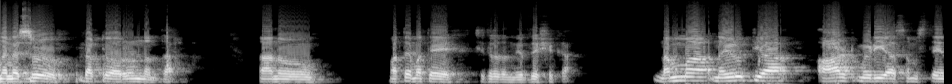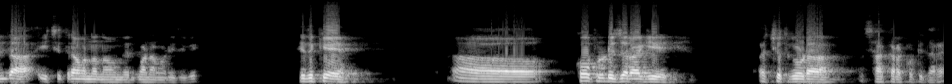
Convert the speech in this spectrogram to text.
ನನ್ನ ಹೆಸರು ಡಾಕ್ಟರ್ ಅರುಣ್ ಅಂತ. ನಾನು ಮತ್ತೆ ಮತ್ತೆ ಚಿತ್ರದ ನಿರ್ದೇಶಕ. ನಮ್ಮ ನೈಋತ್ಯ ಆರ್ಟ್ ಮೀಡಿಯಾ ಸಂಸ್ಥೆಯಿಂದ ಈ ಚಿತ್ರವನ್ನು ನಾವು ನಿರ್ಮಾಣ ಮಾಡಿದ್ದೀವಿ. ಇದಕ್ಕೆ ಕೋ ಪ್ರೊಡ್ಯೂಸರ್ ಆಗಿ ಅಚ್ಯುತ್ ಗೌಡ ಸಹಕಾರ ಕೊಟ್ಟಿದ್ದಾರೆ.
